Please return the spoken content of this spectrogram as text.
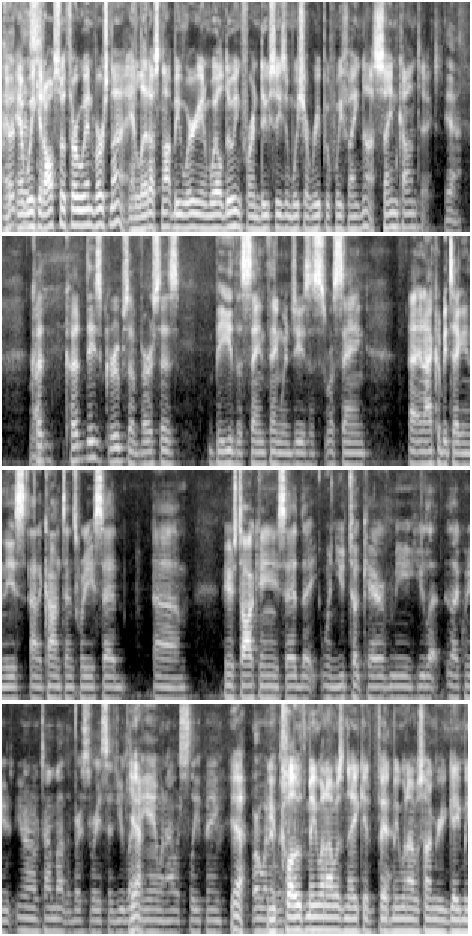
And, could and we could also throw in verse 9 and let us not be weary in well doing, for in due season we shall reap if we faint not. Same context. Yeah. Right. Could could these groups of verses be the same thing when Jesus was saying, and I could be taking these out of context where he said, um, he was talking. He said that when you took care of me, you let like when you you know what I'm talking about the verses where he said you let Yeah. me in when I was sleeping. Yeah. Or when you was- clothed me when I was naked, fed Yeah. me when I was hungry, gave me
